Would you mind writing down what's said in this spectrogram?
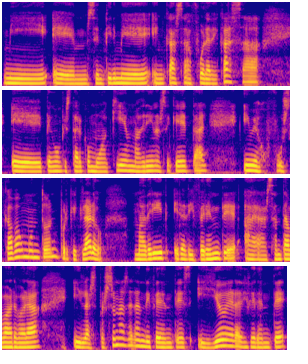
mi eh, sentirme en casa, fuera de casa, eh, tengo que estar como aquí en Madrid, no sé qué tal, y me ofuscaba un montón porque claro, Madrid era diferente a Santa Bárbara y las personas eran diferentes y yo era diferente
